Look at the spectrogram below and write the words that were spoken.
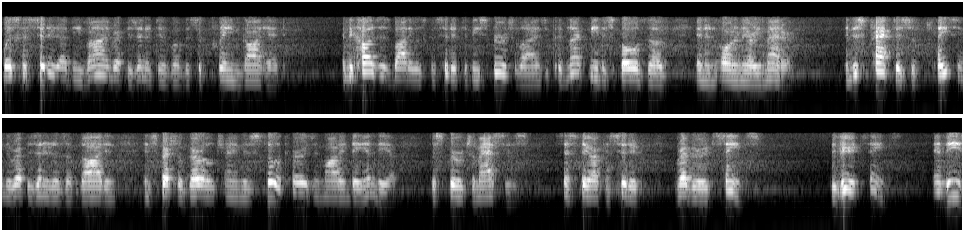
was considered a divine representative of the supreme Godhead. And because his body was considered to be spiritualized, it could not be disposed of in an ordinary manner. And this practice of placing the representatives of God in, in special burial chambers still occurs in modern day India for spiritual masters, since they are considered revered saints, revered saints. And these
